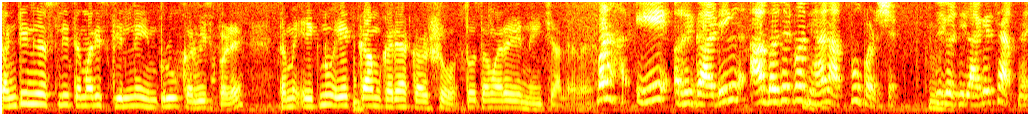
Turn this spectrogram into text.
કન્ટિન્યુઅસલી તમારી સ્કિલને ઇમ્પ્રૂવ કરવી જ પડે. તમે એકનું એક કામ કર્યા કરશો તો તમારે એ નહીં ચાલે પણ એ રિગાર્ડિંગ આ બજેટમાં ધ્યાન આપવું પડશે. જીગરજી લાગે છે આપને.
